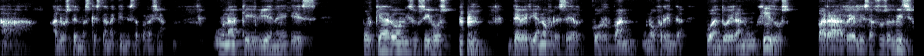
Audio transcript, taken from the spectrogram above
a, los temas que están aquí en esta allá. Una que viene es, ¿por qué Aarón y sus hijos deberían ofrecer corbán, una ofrenda, cuando eran ungidos para realizar su servicio?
